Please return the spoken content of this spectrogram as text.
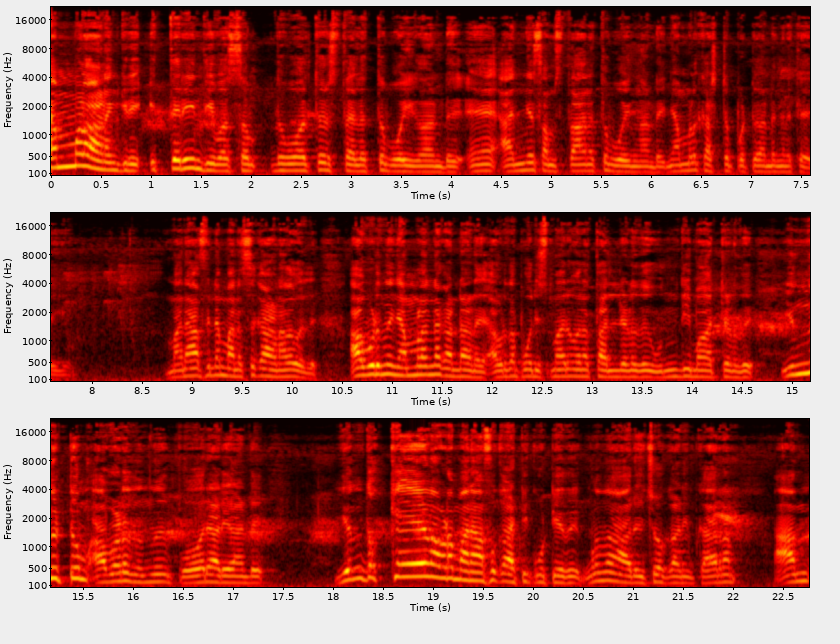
നമ്മളാണെങ്കിൽ ഇത്രയും ദിവസം ഇതുപോലത്തെ ഒരു സ്ഥലത്ത് പോയി കണ്ട് അന്യ സംസ്ഥാനത്ത് പോയി കണ്ട് നമ്മൾ കഷ്ടപ്പെട്ട് കണ്ട് ഇങ്ങനെ കഴിയും മനാഫിന്റെ മനസ്സ് കാണാതെ പോലെ അവിടുന്ന് നമ്മൾ തന്നെ കണ്ടാണ്. അവിടുത്തെ പോലീസുമാർ പോലെ തല്ലണത് ഉന്തി മാറ്റണത്. എന്നിട്ടും അവിടെ നിന്ന് പോരാടിയാണ്ട് എന്തൊക്കെയാണ് അവിടെ മനാഫ് കാട്ടിക്കൂട്ടിയത്? നിങ്ങളൊന്ന് ആലോചിച്ച് നോക്കുകയാണെങ്കിൽ കാരണം ആ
